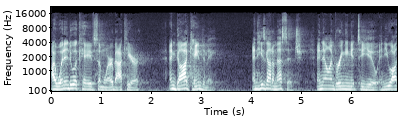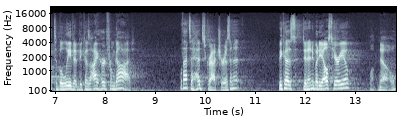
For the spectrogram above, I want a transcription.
I went into a cave somewhere back here, and God came to me, and He's got a message, and now I'm bringing it to you, and you ought to believe it because I heard from God. Well, that's a head scratcher, isn't it? Because did anybody else hear you? Well, no.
